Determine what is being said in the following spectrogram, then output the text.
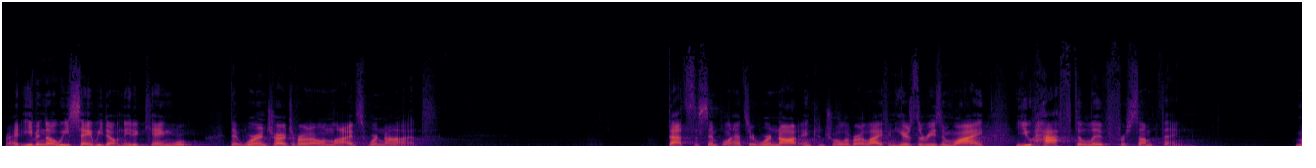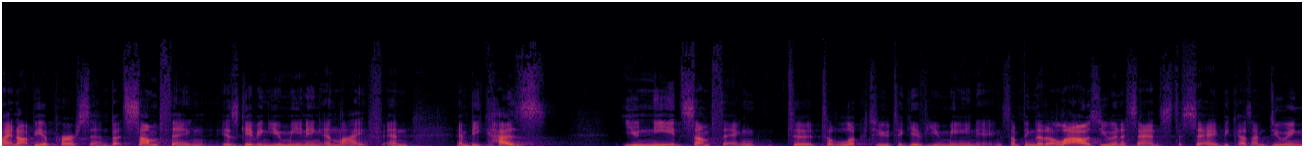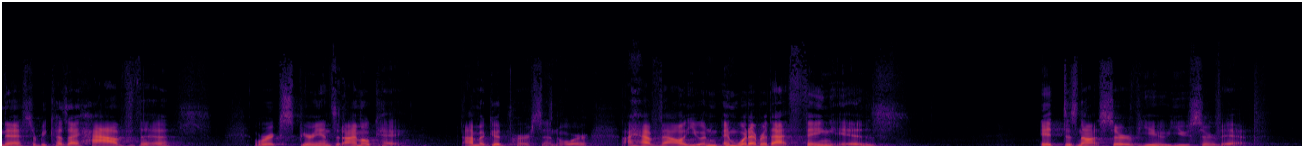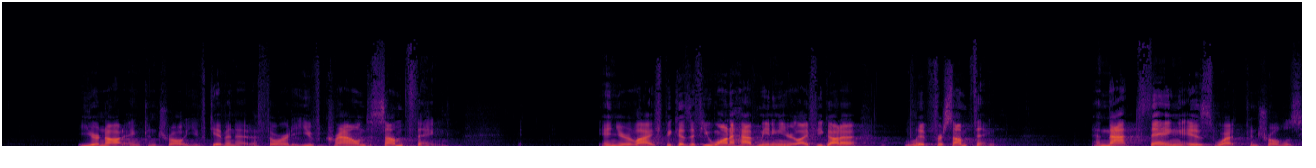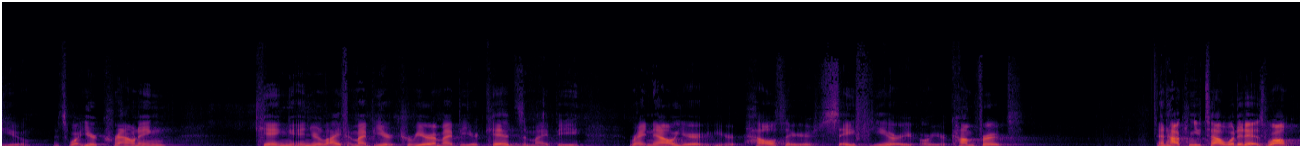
Right? Even though we say we don't need a king, that we're in charge of our own lives, we're not. That's the simple answer. We're not in control of our life. And here's the reason why you have to live for something. Might not be a person, but something is giving you meaning in life. And, and because you need something to, to look to to give you meaning, something that allows you, in a sense, to say, because I'm doing this, or because I have this, or experience that I'm okay. I'm a good person, or I have value. And, and whatever that thing is, it does not serve you, you serve it. You're not in control. You've given it authority. You've crowned something in your life. Because if you want to have meaning in your life, you got to live for something. And that thing is what controls you. It's what you're crowning king in your life. It might be your career, it might be your kids, it might be right now your, your health or your safety or, or your comfort. And how can you tell what it is? Well,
